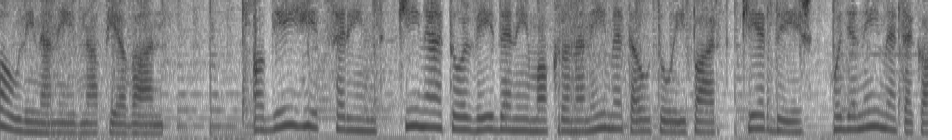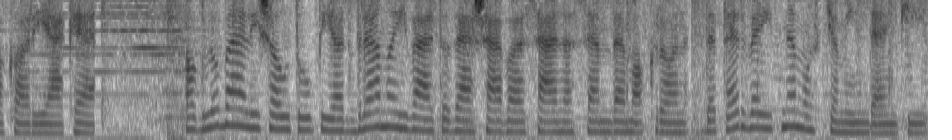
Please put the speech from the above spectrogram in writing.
Paulina névnapja van. A G7 szerint Kínától védené Macron a német autóipart, kérdés, hogy a németek akarják-e. A globális autópiac drámai változásával szállna szembe Macron, de terveit nem osztja mindenki.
